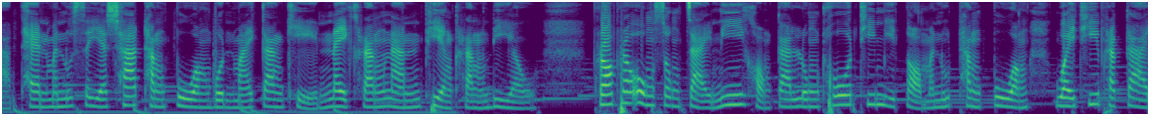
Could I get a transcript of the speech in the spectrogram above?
าปแทนมนุษยชาติทั้งปวงบนไม้กางเขนในครั้งนั้นเพียงครั้งเดียวเพราะพระองค์ทรงจ่ายหนี้ของการลงโทษที่มีต่อมนุษย์ทั้งปวง ไว้ที่พระกาย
